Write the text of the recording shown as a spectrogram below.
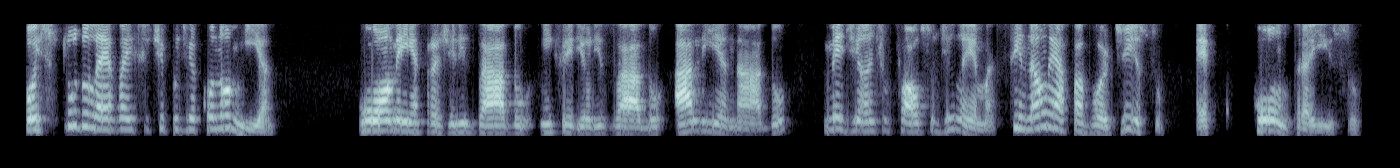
pois tudo leva a esse tipo de economia. O homem é fragilizado, inferiorizado, alienado, mediante o falso dilema. Se não é a favor disso, é contra isso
